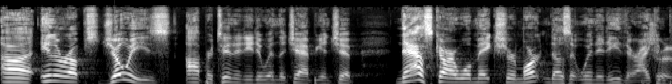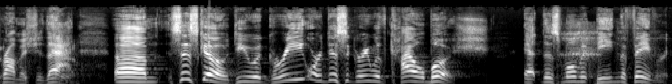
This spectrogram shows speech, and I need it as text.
uh, interrupts Joey's opportunity to win the championship, NASCAR will make sure Martin doesn't win it either. I can promise you that. Um, Cisco, do you agree or disagree with Kyle Busch at this moment being the favorite?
